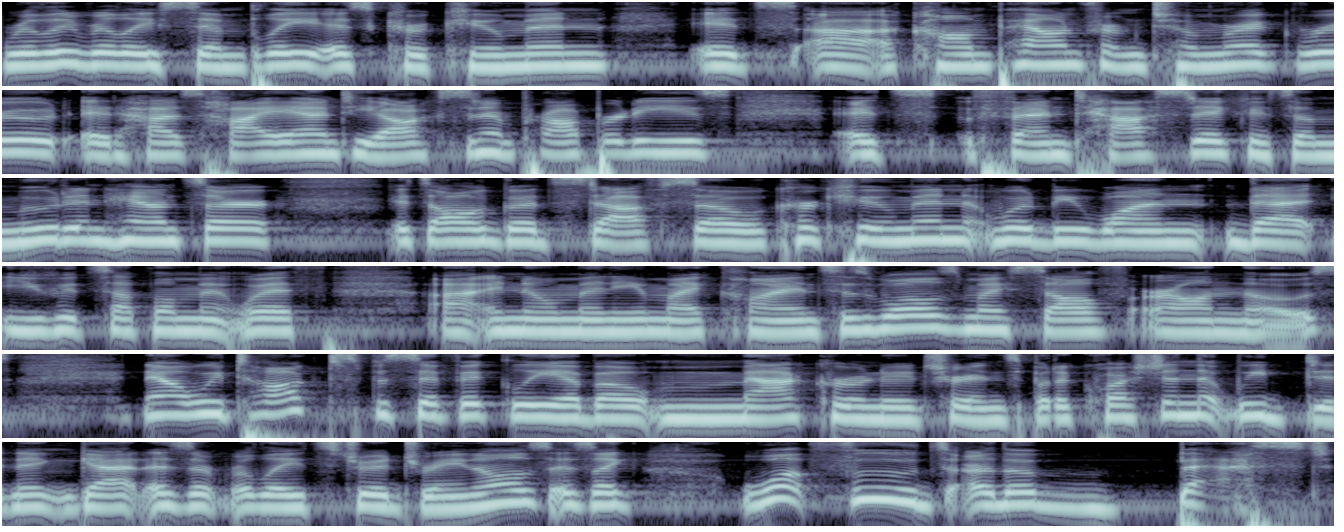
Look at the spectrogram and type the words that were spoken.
really, really simply, is curcumin. It's uh, a compound from turmeric root. It has high antioxidant properties. It's fantastic. It's a mood enhancer. It's all good stuff. So, curcumin would be one that you could supplement with. Uh, I know many of my clients, as well as myself, are on those. Now, we talked specifically about macronutrients, but a question that we didn't get as it relates to adrenals is like, what foods are the best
